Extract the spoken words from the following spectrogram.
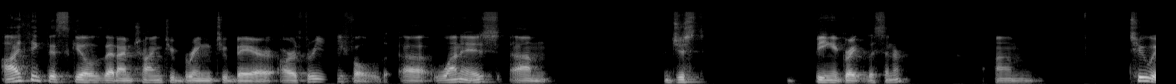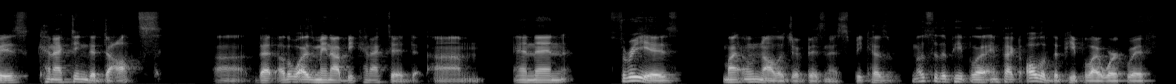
I think the skills that I'm trying to bring to bear are threefold. Uh, one is um, just being a great listener. Um, two is connecting the dots uh, that otherwise may not be connected. Um, and then three is my own knowledge of business because most of the people, in fact, all of the people I work with,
